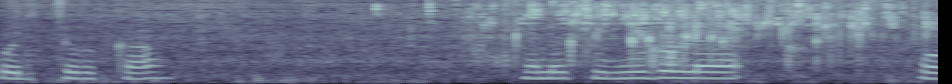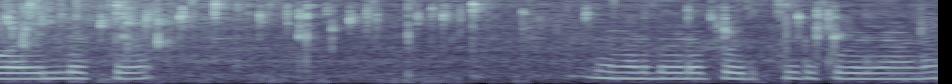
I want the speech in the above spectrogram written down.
പൊരിച്ചെടുക്കാം. നല്ല ചൂടുള്ള ഓയിലിട്ട് ഞങ്ങളിതിവിടെ പൊരിച്ചെടുക്കുകയാണ്.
